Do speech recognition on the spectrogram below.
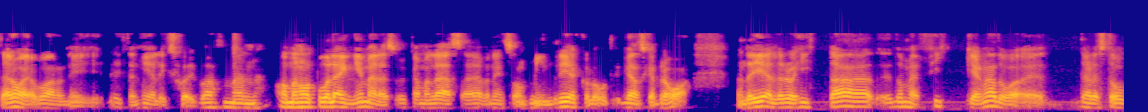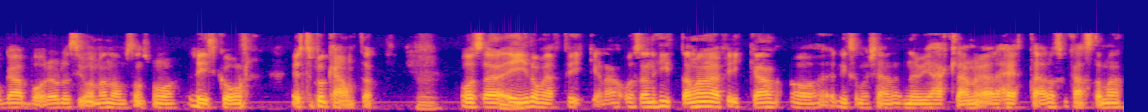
där har jag bara en liten Helix 7. Men om man hållit på länge med det så kan man läsa även ett sånt mindre ekolod ganska bra. Men det gäller att hitta de här fickorna då eh, där det stod abborre och då ser man dem som små riskorn ute på kanten. Mm. Och så i de här fickorna. Och sen hittar man den här fickan och liksom känner att nu jäklar, nu är det hett här. Och så kastar man.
